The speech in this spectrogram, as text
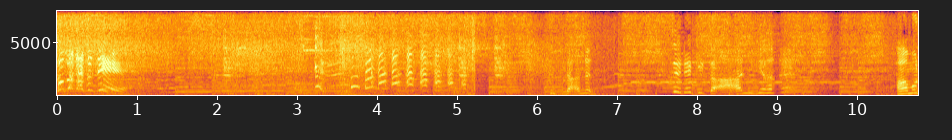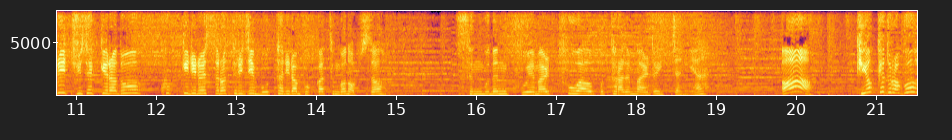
처박아주지! 나는 쓰레기가 아니야. 아무리 쥐새끼라도 코끼리를 쓰러뜨리지 못하리란 법 같은 건 없어. 승부는 9회 말 투아웃부터라는 말도 있잖냐? 아! 기억해두라고!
